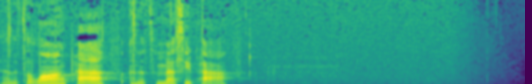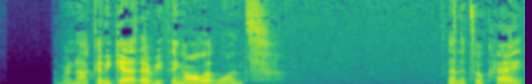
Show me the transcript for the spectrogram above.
And it's a long path and it's a messy path. And we're not going to get everything all at once. And it's okay.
